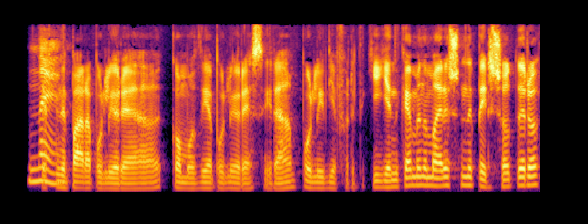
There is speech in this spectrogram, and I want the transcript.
Ναι, Και αυτή είναι πάρα πολύ ωραία κομμωδία, πολύ ωραία σειρά, πολύ διαφορετική. Γενικά εμένα μου αρέσουν περισσότερο.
